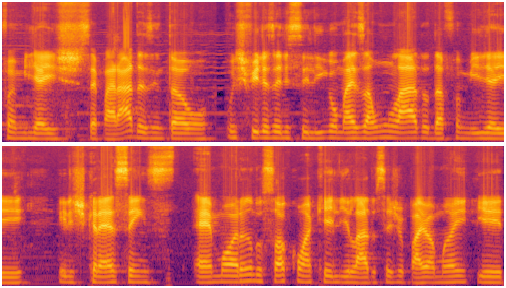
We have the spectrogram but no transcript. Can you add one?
famílias separadas, então os filhos eles se ligam mais a um lado da família e eles crescem é, morando só com aquele lado, seja o pai ou a mãe, e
